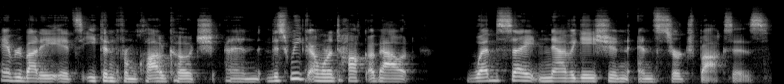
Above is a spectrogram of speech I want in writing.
Hey everybody, it's Ethan from Cloud Coach, and this week I want to talk about website navigation and search boxes.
